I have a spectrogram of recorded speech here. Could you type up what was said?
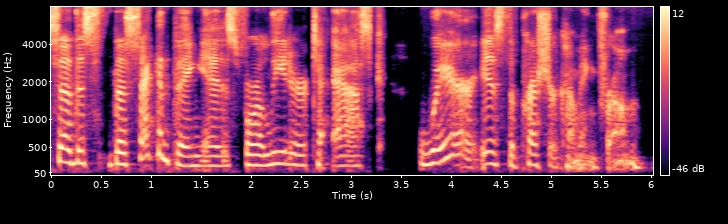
So this the second thing is for a leader to ask, where is the pressure coming from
